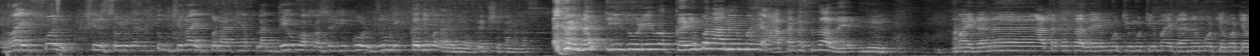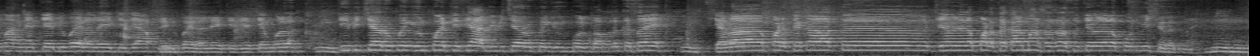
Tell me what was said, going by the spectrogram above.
रायफल शिरसवडी तुमची रायफल आणि आपला देव बकासूर ही गोड जोडी कधी बघायला मिळेल प्रेक्षकांना? नाही ती जोडी कधी पण आम्ही म्हणजे आता कसं झालंय मैदान आता कसं झालंय मोठी मोठी मैदान मोठे मोठे मागण्या त्या बी बैलाला येते त्या आपल्या बी बैलाला येते ते त्यामुळं ती बी चार रुपये घेऊन पळते ती आम्ही बी चार रुपये घेऊन पळतो. आपलं कसं आहे त्याला पडत्या काळात ज्या वेळेला पडता काळ माणसाचा असतो त्यावेळेला कोण विचारत नाही.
